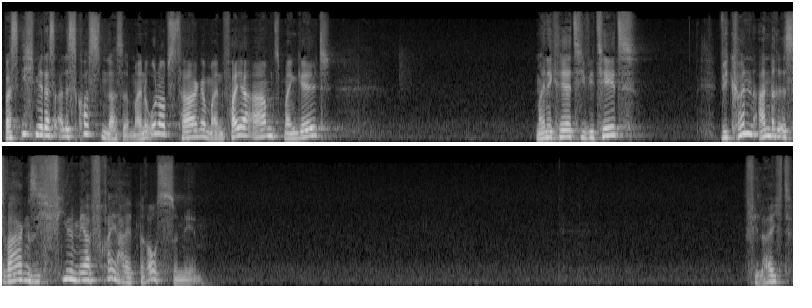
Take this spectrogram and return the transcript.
Was ich mir das alles kosten lasse? Meine Urlaubstage, meinen Feierabend, mein Geld, meine Kreativität. Wie können andere es wagen, sich viel mehr Freiheiten rauszunehmen? Vielleicht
